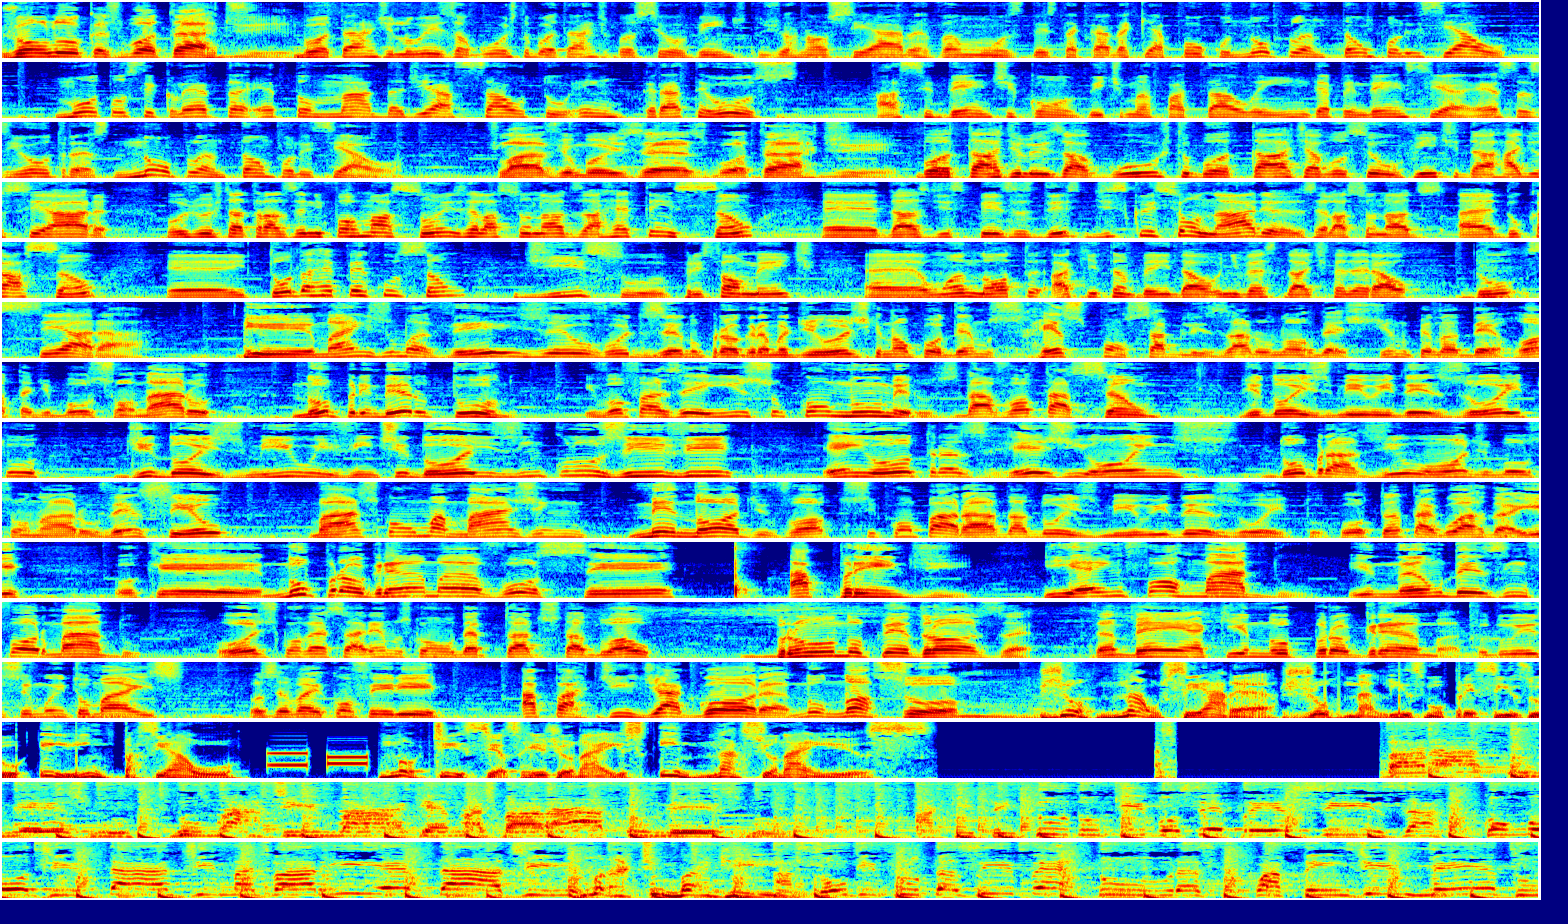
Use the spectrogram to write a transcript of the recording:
João Lucas, boa tarde. Boa tarde, Luiz Augusto. Boa tarde, você ouvinte do Jornal Seara. Vamos destacar daqui a pouco no plantão policial. Motocicleta é tomada de assalto em Crateus. Acidente com vítima fatal em Independência. Essas e outras no plantão policial. Flávio Moisés, boa tarde. Boa tarde, Luiz Augusto. Boa tarde a você, ouvinte da Rádio Ceará. Hoje eu estou trazendo informações relacionadas à retenção é, das despesas discricionárias relacionadas à educação é, e toda a repercussão disso, principalmente é, uma nota aqui também da Universidade Federal do Ceará. E mais uma vez eu vou dizer no programa de hoje que não podemos responsabilizar o nordestino pela derrota de Bolsonaro no primeiro turno. E vou fazer isso com números da votação de 2018 de 2022, inclusive em outras regiões do Brasil onde Bolsonaro venceu, mas com uma margem menor de votos se comparada a 2018. Portanto, aguarda aí, porque no programa você aprende e é informado e não desinformado. Hoje conversaremos com o deputado estadual Bruno Pedrosa também aqui no programa. Tudo isso e muito mais você vai conferir a partir de agora no nosso Jornal Seara. Jornalismo preciso e imparcial. Notícias regionais e nacionais. Barato mesmo, no Mar de Mag você precisa, comodidade, mais variedade. Martimag. Açougue, frutas e verduras, com atendimento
